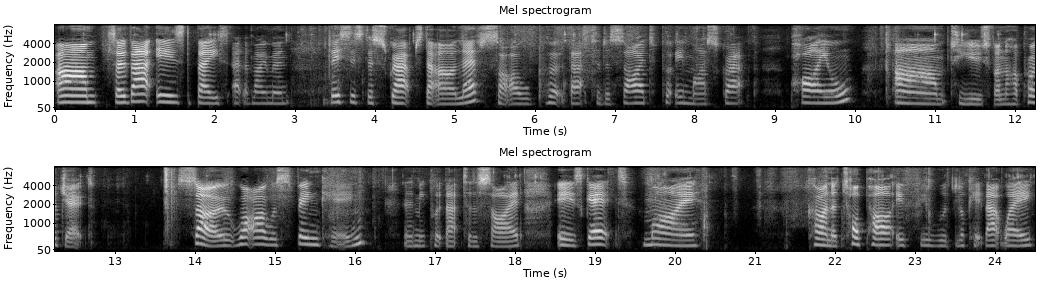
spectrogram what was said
Um so that is the base at the moment. This is the scraps that are left so I will put that to the side to put in my scrap pile um to use for another project. So what I was thinking let me put that to the side is get my kind of topper if you would look it that way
